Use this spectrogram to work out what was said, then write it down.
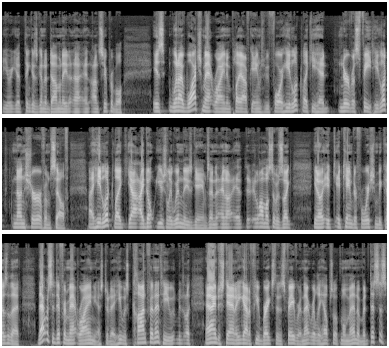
you, you think is going to dominate uh, on Super Bowl, is when I watched Matt Ryan in playoff games before, he looked like he had nervous feet. He looked unsure of himself. Uh, he looked like, yeah, I don't usually win these games, and and uh, it, it almost it was like, you know, it, it came to fruition because of that. That was a different Matt Ryan yesterday. He was confident. He and I understand he got a few breaks in his favor, and that really helps with momentum. But this is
